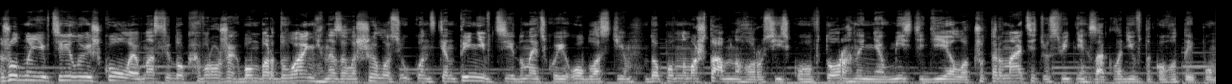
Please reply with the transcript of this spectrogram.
Жодної вцілілої школи внаслідок ворожих бомбардувань не залишилось у Константинівці Донецької області. До повномасштабного російського вторгнення в місті діяло 14 освітніх закладів такого типу.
